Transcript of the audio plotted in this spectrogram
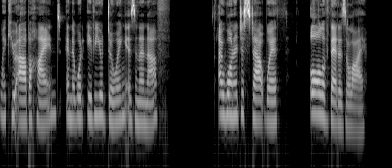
like you are behind, and that whatever you're doing isn't enough, I wanted to start with all of that is a lie.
